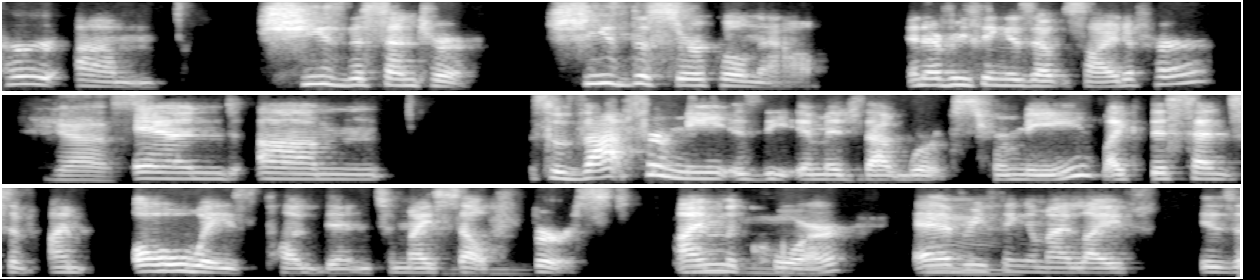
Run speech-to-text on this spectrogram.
her, um, she's the center. She's the circle now, and everything is outside of her. Yes. And um, so that for me is the image that works for me. Like this sense of I'm always plugged into myself mm. first. I'm the mm. core. Everything mm. in my life is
